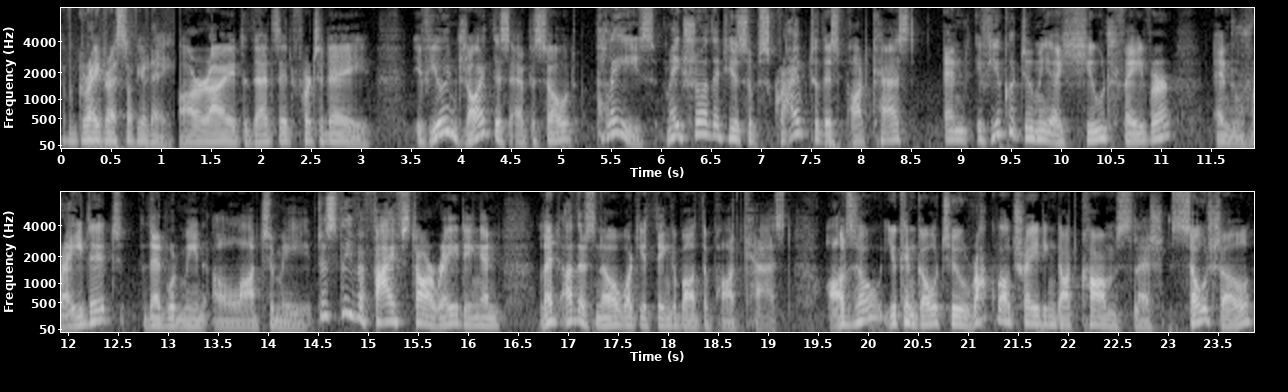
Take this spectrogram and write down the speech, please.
Have a great rest of your day. All right, that's it for today. If you enjoyed this episode, please make sure that you subscribe to this podcast. And if you could do me a huge favor and rate it, that would mean a lot to me. Just leave a five star rating and let others know what you think about the podcast. Also, you can go to rockwelltrading.com slash social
